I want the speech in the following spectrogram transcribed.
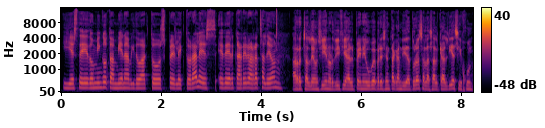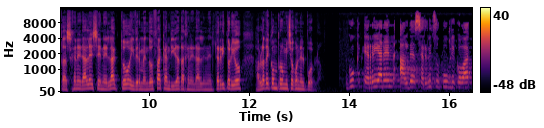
Y este domingo también ha habido actos preelectorales. Eder Carrero, Arrachaldeón. Arrachaldeón, sí, en Ordicia el PNV presenta candidaturas a las alcaldías y juntas generales. En el acto, Ider Mendoza, candidata general en el territorio, habla de compromiso con el pueblo. Guk herriaren alde zerbitzu publiko bat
